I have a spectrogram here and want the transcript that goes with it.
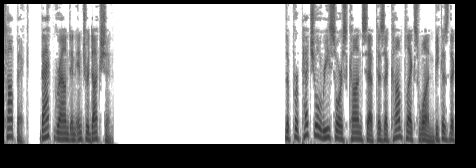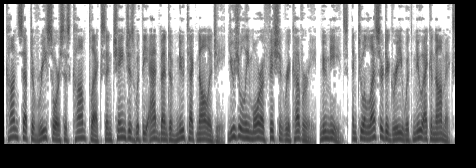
Topic: Background and introduction. The perpetual resource concept is a complex one because the concept of resource is complex and changes with the advent of new technology usually more efficient recovery, new needs, and to a lesser degree with new economics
